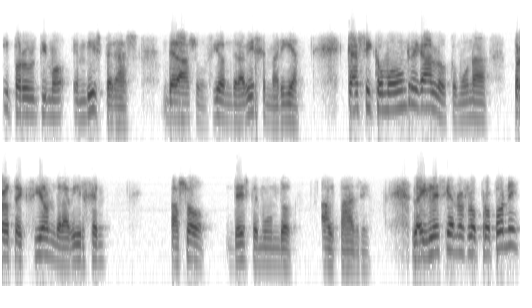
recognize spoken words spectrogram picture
y por último, en vísperas de la Asunción de la Virgen María, casi como un regalo, como una protección de la Virgen, pasó de este mundo al Padre. La Iglesia nos lo propone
